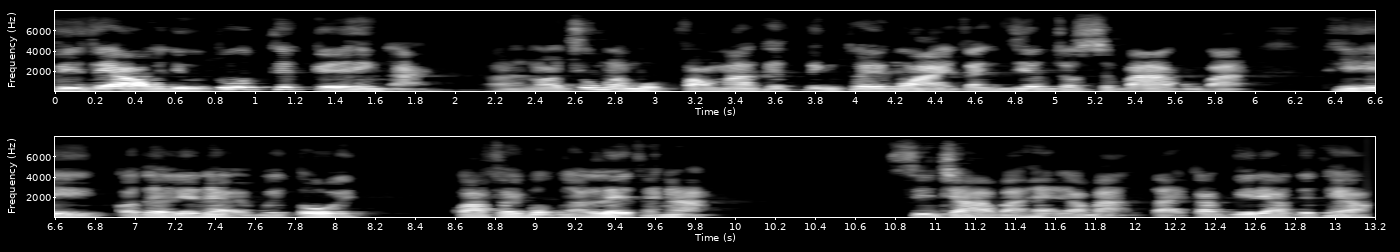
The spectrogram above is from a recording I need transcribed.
video youtube thiết kế hình ảnh. À, nói chung là một phòng marketing thuê ngoài dành riêng cho spa của bạn thì có thể liên hệ với tôi qua facebook là lê thanh hải xin chào và hẹn gặp bạn tại các video tiếp theo.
